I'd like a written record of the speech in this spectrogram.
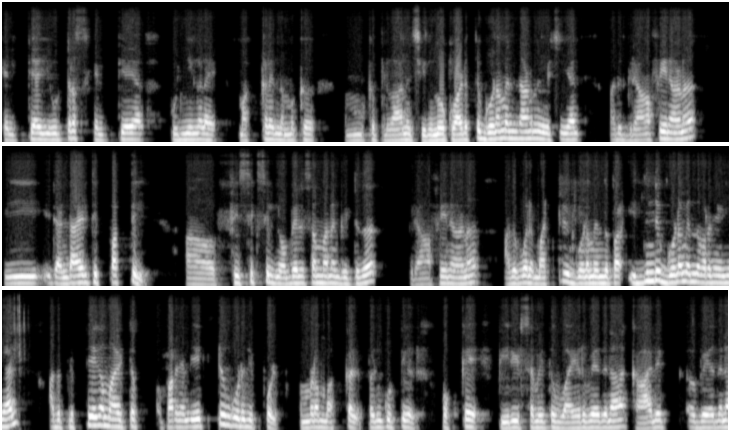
ഹെൽത്തിയായ യൂട്രസ് ഹെൽത്തിയായ കുഞ്ഞുങ്ങളെ മക്കളെ നമുക്ക് നമുക്ക് പ്രദാനം ചെയ്യുന്നു. നോക്കൂ അടുത്ത ഗുണം എന്താണെന്ന് ചോദിച്ചു കഴിഞ്ഞാൽ അത് ഗ്രാഫീനാണ് ഈ രണ്ടായിരത്തി പത്തിൽ ഫിസിക്സിൽ നൊബേൽ സമ്മാനം കിട്ടിയത് ഗ്രാഫീനാണ് അതുപോലെ മറ്റൊരു ഗുണം എന്ന് പറ ഇതിന്റെ ഗുണം എന്ന് പറഞ്ഞു കഴിഞ്ഞാൽ അത് പ്രത്യേകമായിട്ട് പറഞ്ഞാൽ ഏറ്റവും കൂടുതൽ ഇപ്പോൾ നമ്മുടെ മക്കൾ പെൺകുട്ടികൾ ഒക്കെ പീരീഡ് സമയത്ത് വയറുവേദന കാൽ വേദന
